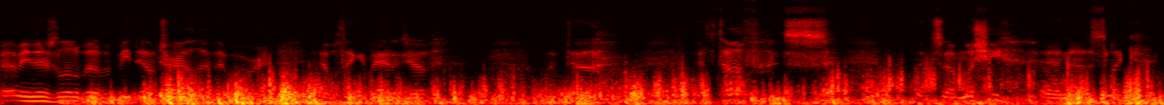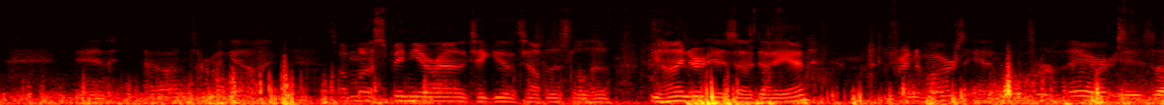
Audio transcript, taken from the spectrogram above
I mean, there's a little bit of a beat down trail there that we were able to take advantage of. But uh, it's tough. It's it's uh, mushy and uh, slick, and uh, on through we go. So I'm gonna spin you around and take you to the top of this little hill. Behind her is uh, Diane, a friend of ours, and over there is uh,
